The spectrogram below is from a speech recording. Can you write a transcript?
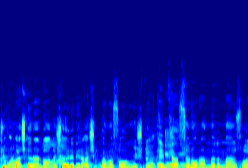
Cumhurbaşkanı Erdoğan'ın şöyle bir açıklaması olmuştu. Enflasyon oranlarından sonra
